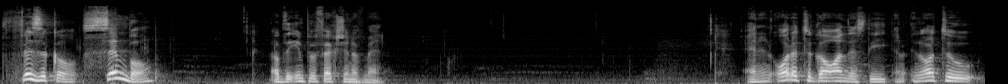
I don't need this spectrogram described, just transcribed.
physical symbol of the imperfection of man. And in order to go on this, the, in order to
